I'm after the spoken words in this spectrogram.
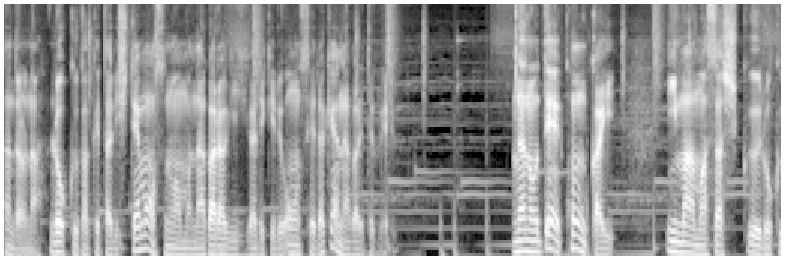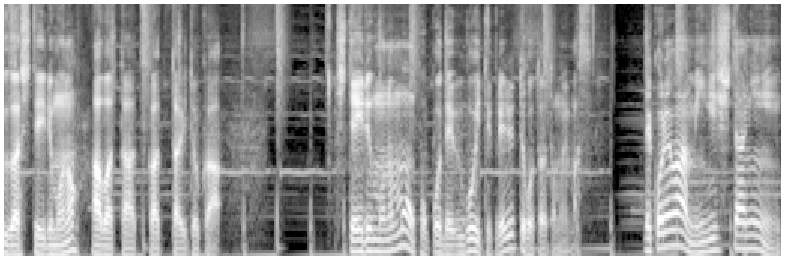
なんだろうな、ロックかけたりしても、そのままながら聞きができる音声だけは流れてくれる。なので、今回、今まさしく録画しているもの、アバター使ったりとかしているものもここで動いてくれるってことだと思います。で、これは右下に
